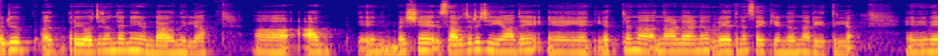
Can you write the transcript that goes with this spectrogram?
ഒരു പ്രയോജനം തന്നെ ഉണ്ടാകുന്നില്ല പക്ഷേ സർജറി ചെയ്യാതെ എത്ര നാളാണ് വേദന സഹിക്കേണ്ടതെന്ന് അറിയത്തില്ല. എനിവേ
